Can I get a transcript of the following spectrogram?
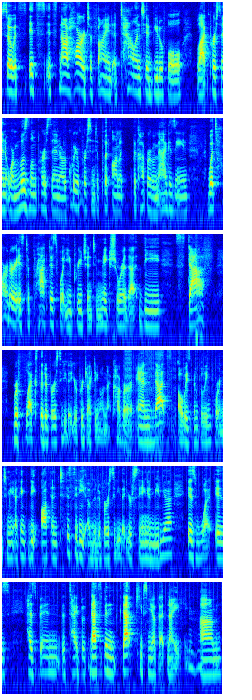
So it's, it's, it's not hard to find a talented, beautiful black person or Muslim person or queer person to put on a, the cover of a magazine. What's harder is to practice what you preach and to make sure that the staff reflects the diversity that you're projecting on that cover. And that's always been really important to me. I think the authenticity of the diversity that you're seeing in media is what is has been the type of that's been that keeps me up at night. Um,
